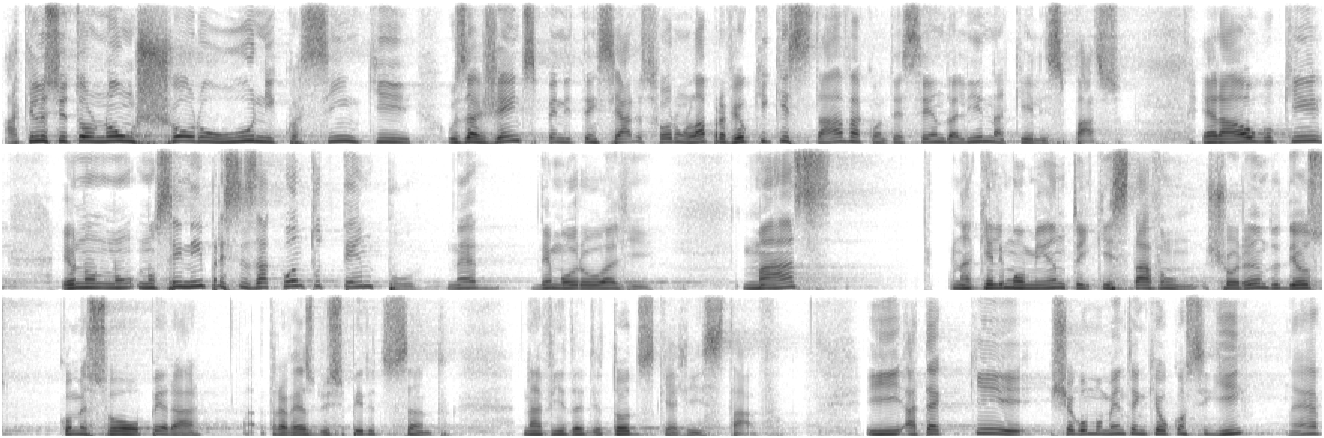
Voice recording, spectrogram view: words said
Aquilo se tornou um choro único, assim, que os agentes penitenciários foram lá para ver o que, que estava acontecendo ali naquele espaço. Era algo que eu não, não, não sei nem precisar quanto tempo né, demorou ali. Mas, naquele momento em que estavam chorando, Deus começou a operar através do Espírito Santo na vida de todos que ali estavam. E até que chegou o momento em que eu consegui, né,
